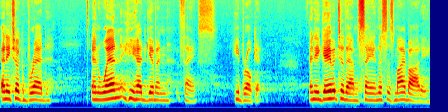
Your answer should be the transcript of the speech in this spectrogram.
And he took bread, and when he had given thanks, he broke it. And he gave it to them, saying, This is my body,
